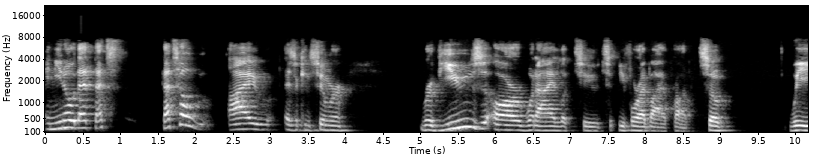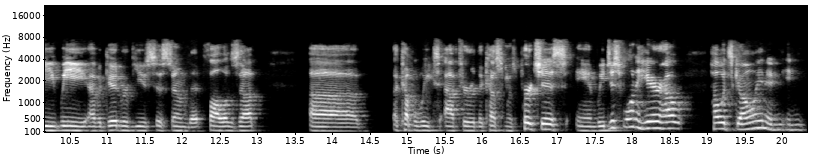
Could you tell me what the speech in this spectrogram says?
and you know that that's that's how I, as a consumer, reviews are what I look to, to, before I buy a product. So we we have a good review system that follows up uh, a couple weeks after the customer's purchase, and we just want to hear how how it's going. And, and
